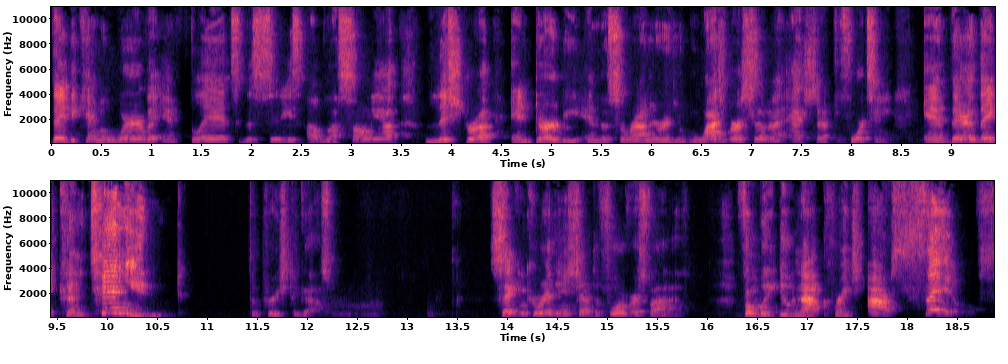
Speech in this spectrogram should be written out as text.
they became aware of it and fled to the cities of Lycaonia, Lystra, and Derbe and the surrounding region. But watch verse 7 of Acts chapter 14. And there they continued to preach the gospel. Second Corinthians chapter 4, verse 5. For we do not preach ourselves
